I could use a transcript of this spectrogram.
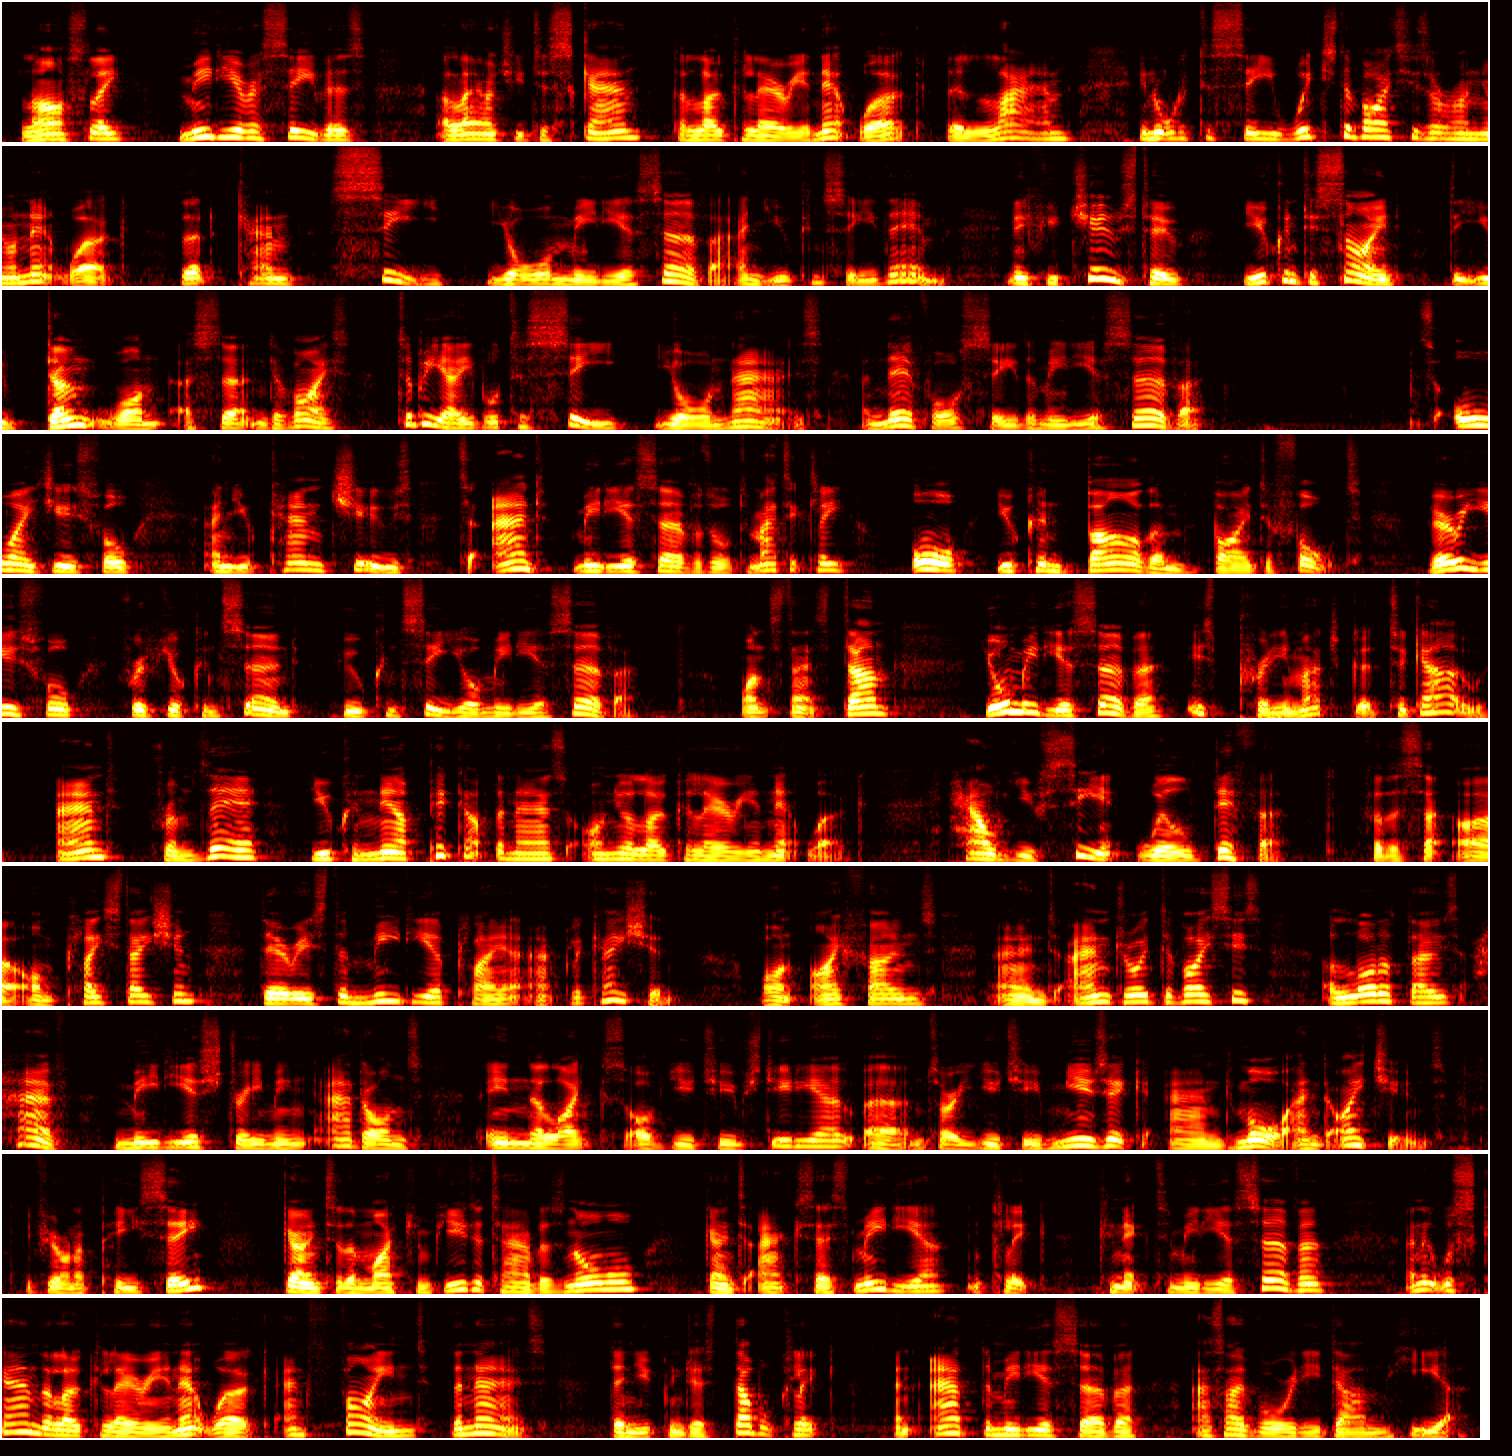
Lastly, media receivers allows you to scan the local area network, the LAN, in order to see which devices are on your network that can see your media server and you can see them. And if you choose to, you can decide that you don't want a certain device to be able to see your NAS and therefore see the media server. It's always useful and you can choose to add media servers automatically or you can bar them by default. Very useful for if you're concerned who can see your media server. Once that's done, your media server is pretty much good to go. And from there, you can now pick up the NAS on your local area network. How you see it will differ. For the uh, on PlayStation, there is the Media Player application. On iPhones and Android devices, a lot of those have media streaming add-ons in the likes of YouTube Studio, uh, I'm sorry, YouTube Music and more, and iTunes. If you're on a PC, go into the My Computer tab as normal, go into Access Media and click Connect to Media Server, and it will scan the local area network and find the NAS. Then you can just double click and add the media server as I've already done here.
